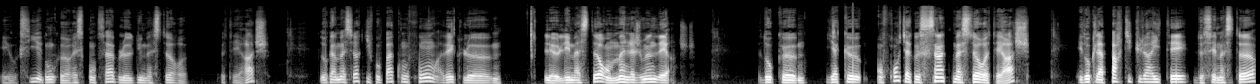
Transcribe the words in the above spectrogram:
et aussi donc euh, responsable du master ETRH. Donc, un master qu'il ne faut pas confondre avec le, le- les masters en management des RH. Donc, euh, il y a que, en France, il n'y a que 5 masters ETRH. Et donc, la particularité de ces masters,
